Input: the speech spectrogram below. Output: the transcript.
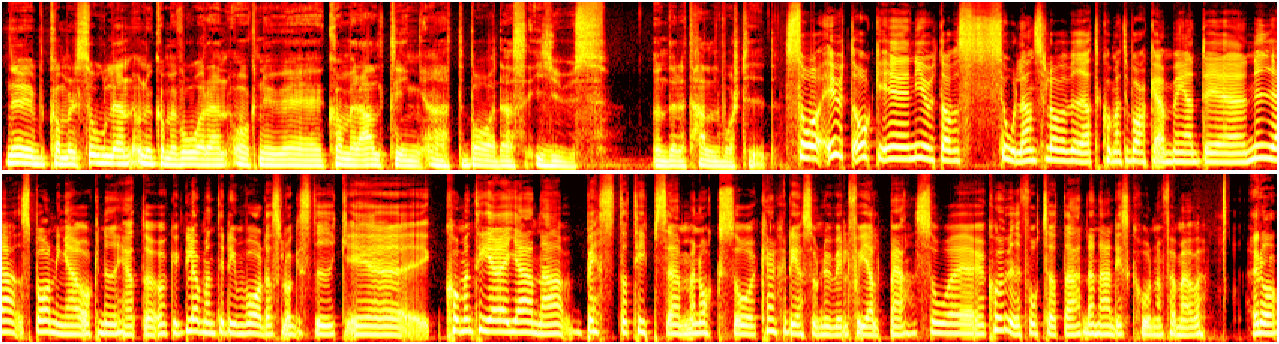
Nu kommer solen och nu kommer våren och nu eh, kommer allting att badas i ljus under ett halvårs tid. Så ut och eh, njut av solen så lovar vi att komma tillbaka med eh, nya spaningar och nyheter. Och glöm inte din vardagslogistik. Eh, kommentera gärna bästa tipsen men också kanske det som du vill få hjälp med. Så kommer vi fortsätta den här diskussionen framöver. Hej då!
